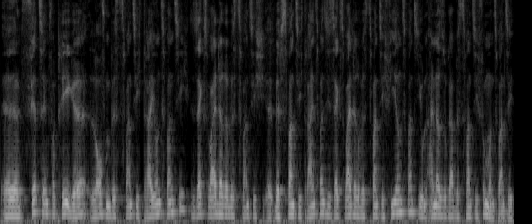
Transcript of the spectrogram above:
14 äh, Verträge laufen bis 2023, sechs weitere bis, 20, äh, bis 2023, sechs weitere bis 2024 und einer sogar bis 2025.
